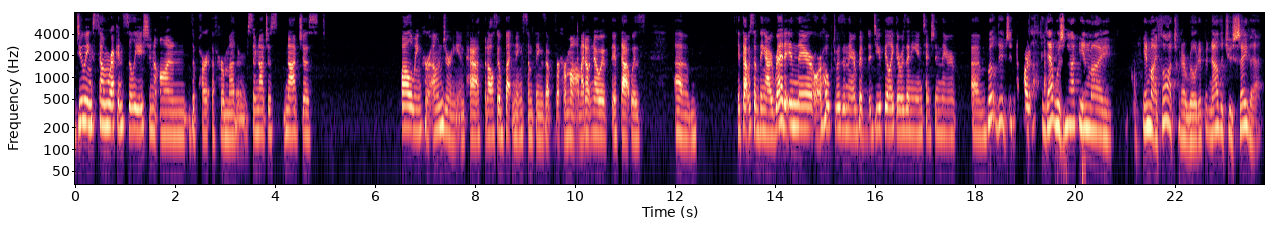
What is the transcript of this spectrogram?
doing some reconciliation on the part of her mother. So not just not just following her own journey and path, but also buttoning some things up for her mom. I don't know if, if that was um, if that was something I read in there or hoped was in there, but do you feel like there was any intention there um, well, that was not in my in my thoughts when I wrote it, but now that you say that,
